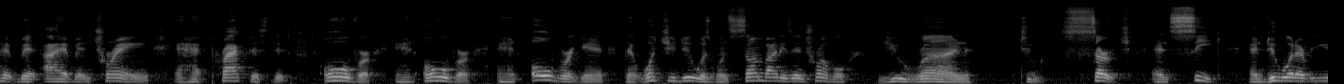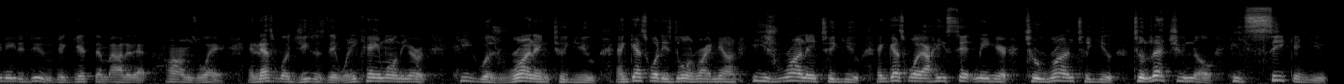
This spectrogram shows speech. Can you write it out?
had been I had been trained and had practiced it over and over and over again. That what you do is when somebody's in trouble, you run to search and seek and do whatever you need to do to get them out of that harm's way. And that's what Jesus did. When he came on the earth, he was running to you. And guess what he's doing right now? He's running to you. And guess what? He sent me here to run to you, to let you know he's seeking you,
